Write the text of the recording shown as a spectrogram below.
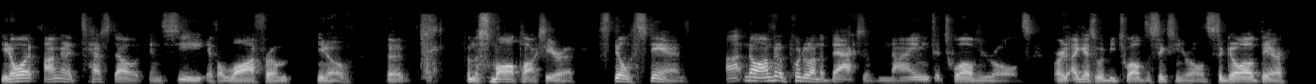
you know what, I'm going to test out and see if a law from, you know, the, from the smallpox era still stands. Uh, no, I'm going to put it on the backs of nine to 12 year olds, or I guess it would be 12 to 16 year olds to go out there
